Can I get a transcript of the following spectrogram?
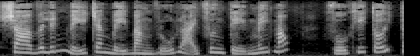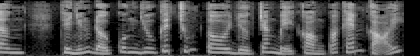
So với lính Mỹ trang bị bằng rủ loại phương tiện máy móc, vũ khí tối tân, thì những đội quân du kích chúng tôi được trang bị còn quá kém cỏi.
